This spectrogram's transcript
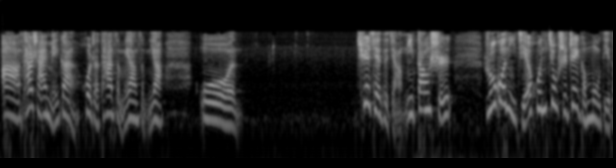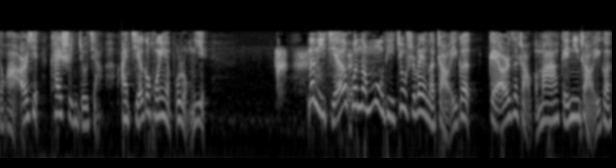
啊，他啥也没干，或者他怎么样怎么样，我确切的讲，你当时如果你结婚就是这个目的的话，而且开始你就讲啊，结个婚也不容易，那你结了婚的目的就是为了找一个给儿子找个妈，给你找一个，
